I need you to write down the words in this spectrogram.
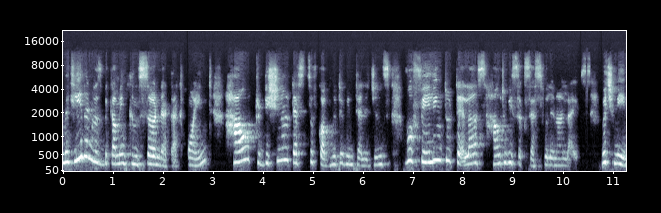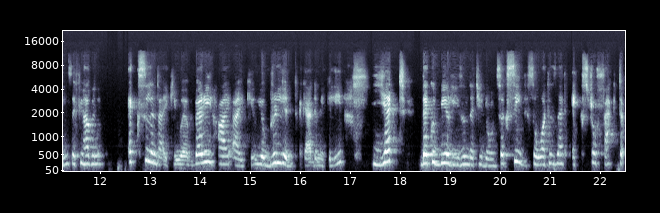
McClelland was becoming concerned at that point how traditional tests of cognitive intelligence were failing to tell us how to be successful in our lives. Which means if you have an excellent IQ, a very high IQ, you're brilliant academically, yet there could be a reason that you don't succeed. So, what is that extra factor?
